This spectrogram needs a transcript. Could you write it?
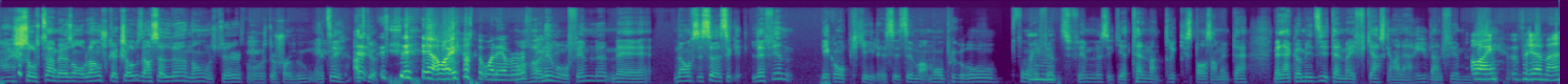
Ah, je sauve-tu à la Maison Blanche ou quelque chose dans celle-là? Non, je sais, je chez nous. Mais tu sais, en tout cas. Ah ouais, On whatever. va revenir au film, là, mais non, c'est ça. C'est que le film est compliqué. C'est mon, plus gros point Mhm. faible du film, c'est qu'il y a tellement de trucs qui se passent en même temps. Mais la comédie est tellement efficace quand elle arrive dans le film. là. Ouais, vraiment.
